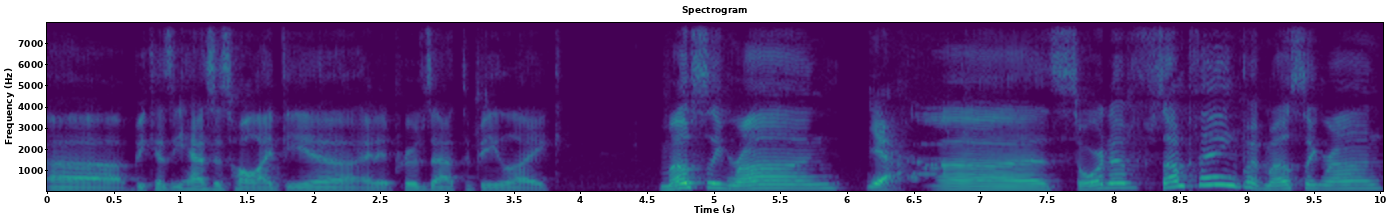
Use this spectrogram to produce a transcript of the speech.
uh, because he has this whole idea and it proves out to be like mostly wrong, yeah. uh, sort of something, but mostly wrong.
